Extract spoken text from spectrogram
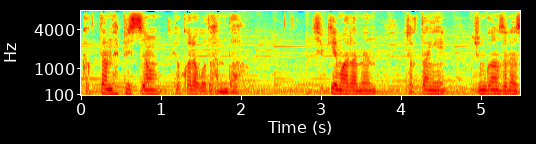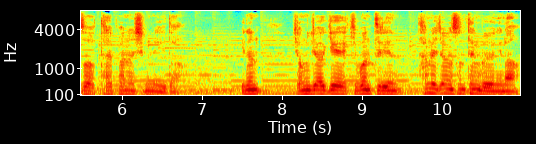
극단 회피성 효과라고도 한다. 쉽게 말하면 적당히 중간선에서 타협하는 심리이다. 이는 경제학의 기본 틀인 합리적인 선택 모형이나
